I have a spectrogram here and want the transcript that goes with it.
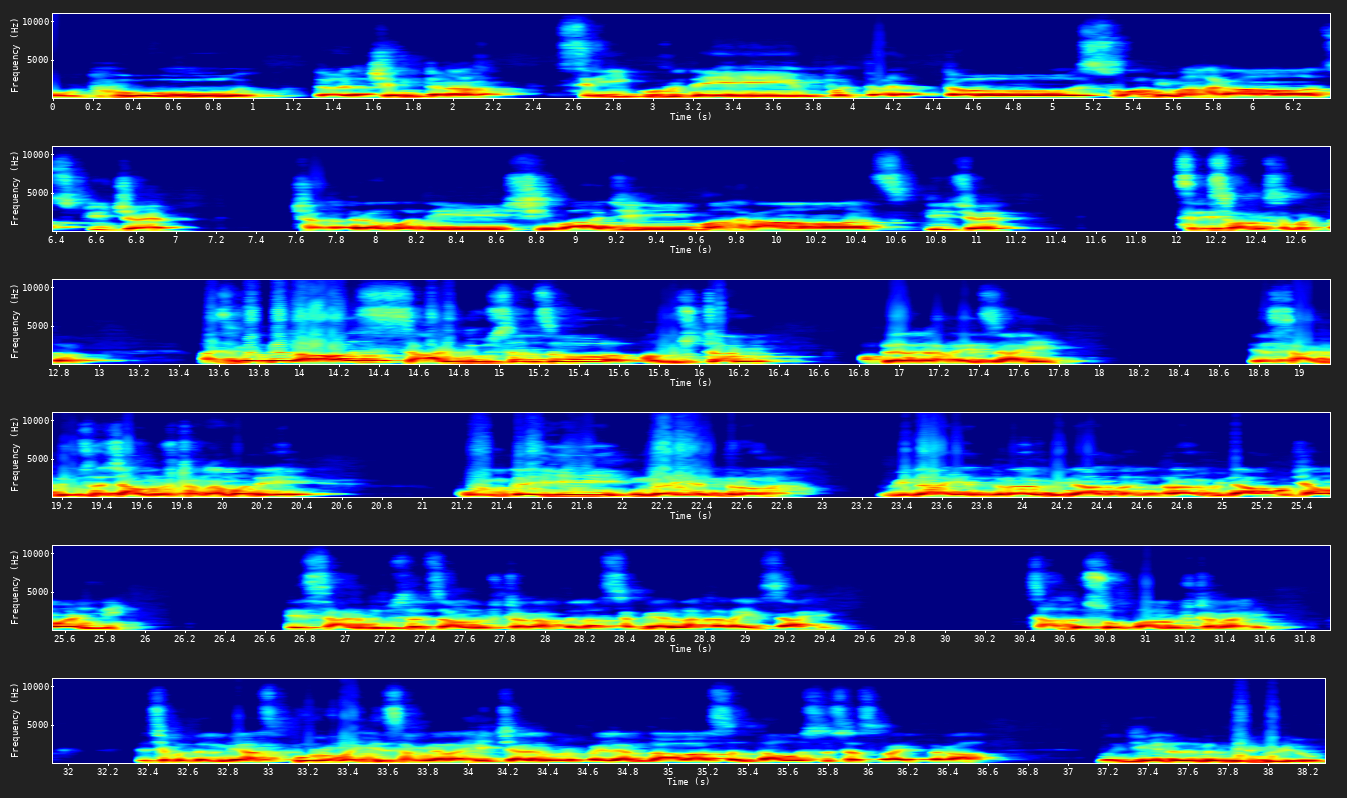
अवधूत चिंतन श्री गुरुदेव दत्त स्वामी महाराज की जय। छत्रपती शिवाजी महाराज की जय। श्री स्वामी समर्थ। आज मी आपल्याला साठ दिवसाचं अनुष्ठान आपल्याला करायचं आहे. त्या साठ दिवसाच्या अनुष्ठानामध्ये कोणतंही न यंत्र विना यंत्र विना तंत्र विना पूजा मांडणी हे साठ दिवसाचं अनुष्ठान आपल्याला सगळ्यांना करायचं आहे. साधं सोपं अनुष्ठान आहे. त्याच्याबद्दल मी आज पूर्ण माहिती सांगणार आहे. चॅनलवर पहिल्यांदा आला असेल तर अवश्य सबस्क्राईब करा. म्हणजे येणारे नवीन व्हिडिओ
